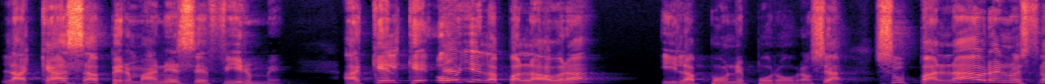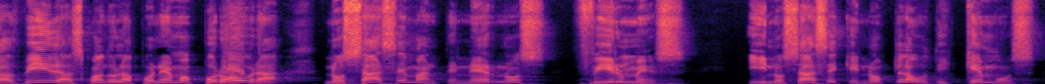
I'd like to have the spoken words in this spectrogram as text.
la casa permanece firme. Aquel que oye la palabra y la pone por obra. O sea, su palabra en nuestras vidas, cuando la ponemos por obra, nos hace mantenernos firmes y nos hace que no claudiquemos,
